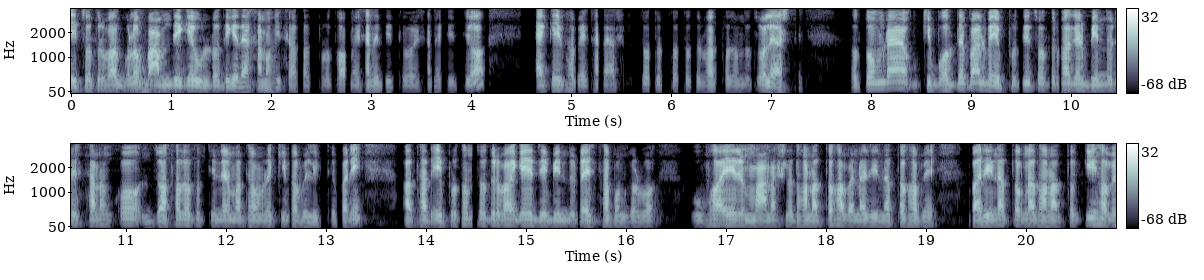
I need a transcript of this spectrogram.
এই চতুর্ভাগগুলো বাম দিকে, উল্টো দিকে দেখানো হয়েছে। অর্থাৎ প্রথম এখানে, দ্বিতীয় এখানে, তৃতীয় একইভাবে এখানে আসলে চতুর্থ চতুর্ভাগ পর্যন্ত চলে আসছে। তো তোমরা কি বলতে পারবে, প্রতি চতুর্ভাগের বিন্দুর স্থানাঙ্ক যথাযথ চিহ্নের মাধ্যমে আমরা কীভাবে লিখতে পারি? অর্থাৎ এই প্রথম চতুর্ভাগে যে বিন্দুটা স্থাপন করব, উভয়ের মান আসলে ধনাত্মক হবে না ঋণাত্মক হবে? বা ঋণাত্মক না ধনাত্মক, কি হবে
